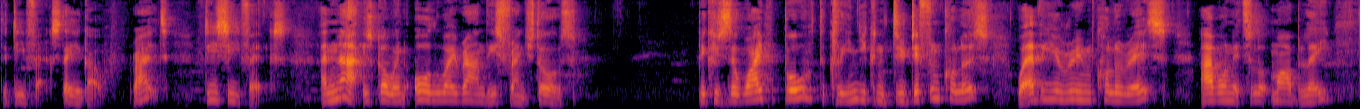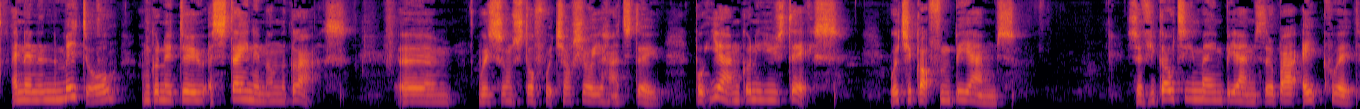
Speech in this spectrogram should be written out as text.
The defects, there you go, right? DC fix. And that is going all the way around these French doors. Because the wipeable, the clean, you can do different colours, whatever your room colour is. I want it to look marbly. And then in the middle, I'm going to do a staining on the glass um, with some stuff which I'll show you how to do. But yeah, I'm going to use this, which I got from BM's. So if you go to your main BM's, they're about eight quid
